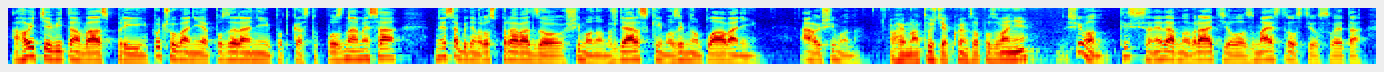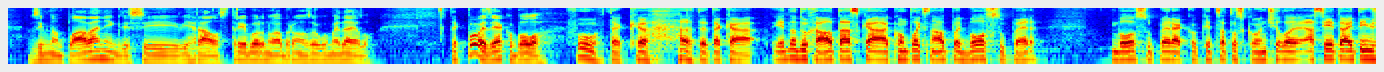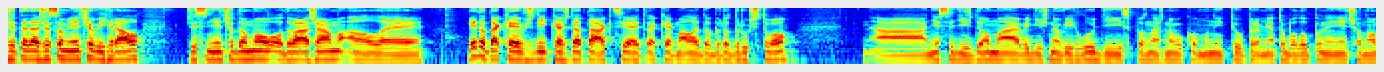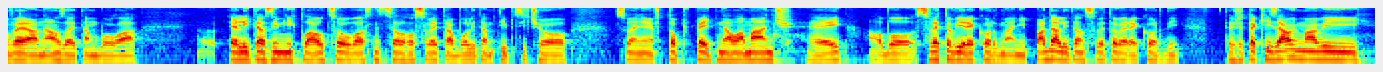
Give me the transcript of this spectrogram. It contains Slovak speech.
Ahojte, vítam vás pri počúvaní a pozeraní podcastu Poznáme sa. Dnes sa budem rozprávať so Šimonom Žďarským o zimnom plávaní. Ahoj Šimon. Ahoj Matúš, ďakujem za pozvanie. Šimon, ty si sa nedávno vrátil z majstrovstiev sveta v zimnom plávaní, kde si vyhral striebornú a bronzovú medailu. Tak povedz, ako bolo? Fú, tak to je taká jednoduchá otázka a komplexná odpoveď. Bolo super. Bolo super, ako keď sa to skončilo. Asi je to aj tým, že teda, že som niečo vyhral, že si niečo domov odvážam, ale je to také vždy, každá tá akcia je také malé dobrodružstvo. A nesedíš doma, vidíš nových ľudí, spoznáš novú komunitu, pre mňa to bolo úplne niečo nové a naozaj tam bola eh, elita zimných plavcov vlastne z celého sveta, boli tam typci, čo sú, ja neviem, v top 5 na La Manche, hej, alebo svetoví rekordmani, padali tam svetové rekordy. Takže taký zaujímavý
